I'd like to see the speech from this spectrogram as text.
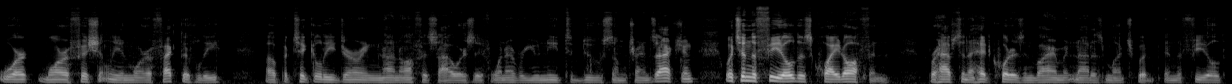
work more efficiently and more effectively, uh, particularly during non office hours, if whenever you need to do some transaction, which in the field is quite often. Perhaps in a headquarters environment, not as much, but in the field,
